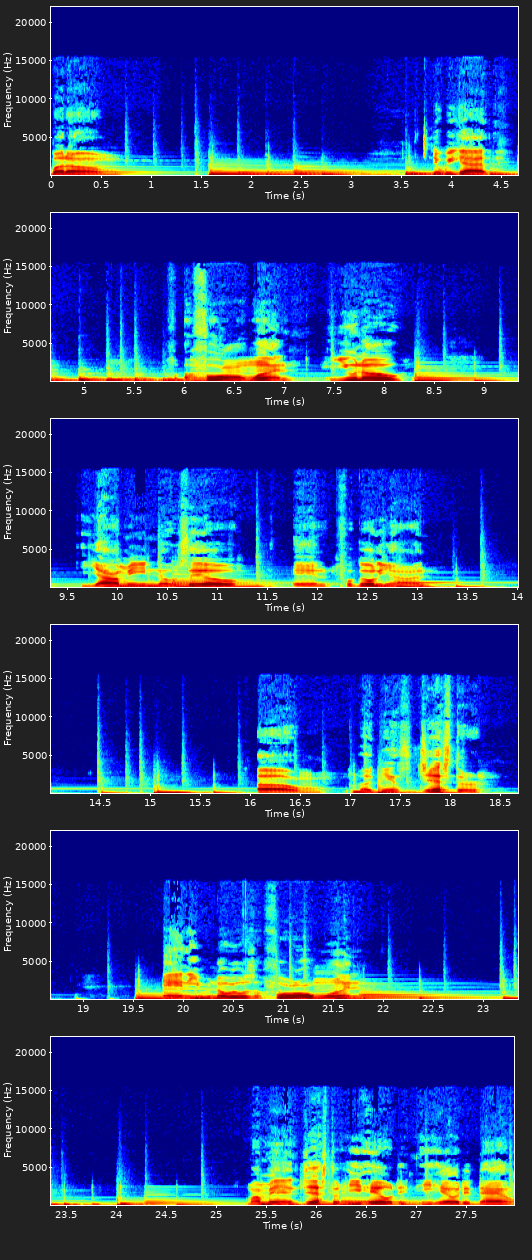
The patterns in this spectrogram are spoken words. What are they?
But um we got a four on one. Yuno, Yami, Nozel, and Fuegoleon um against Jester. And even though it was a four on one, my man Jester, he held it. He held it down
